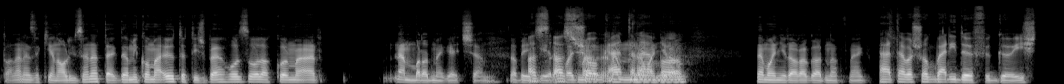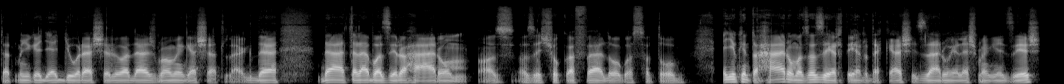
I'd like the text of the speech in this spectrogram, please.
talán ezek ilyen alüzenetek, de amikor már ötöt is behozol, akkor már nem marad meg egy sem a végére. Az, az vagy sok már nem, nem annyira nem annyira ragadnak meg. Általában sok bár időfüggő is, tehát mondjuk egy egyórás előadásban még esetleg, de, de általában azért a három az, az egy sokkal feldolgozhatóbb. Egyébként a három az azért érdekes, egy zárójeles megjegyzés,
